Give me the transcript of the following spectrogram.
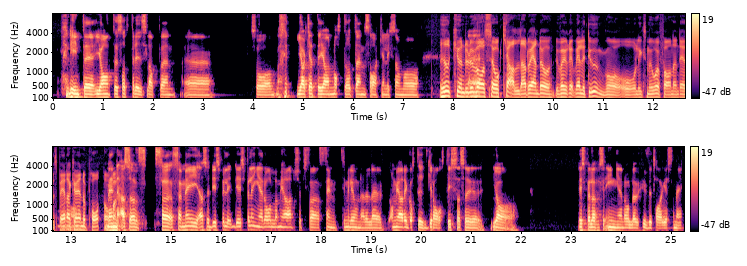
Det är inte, jag har inte satt prislappen. Eh, så jag kan inte göra något åt den saken. Liksom, och, hur kunde du vara så kall när du ändå, du var ju väldigt ung och, och liksom oerfaren. En del spelare ja. kan ju ändå prata om Men alltså för, för mig, alltså det, spelar, det spelar ingen roll om jag hade köpt för 50 miljoner eller om jag hade gått dit gratis. Alltså jag, det spelar ingen roll överhuvudtaget för mig.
